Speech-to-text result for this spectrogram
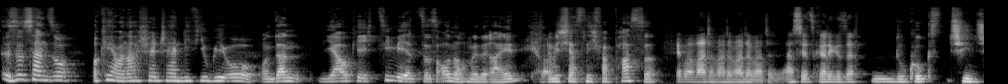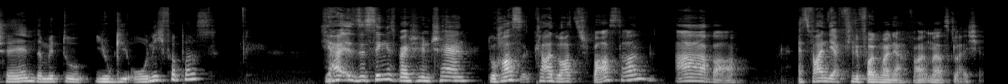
es ist dann so, okay, aber nach Shin Chan lief Yu-Gi-Oh! Und dann, ja, okay, ich zieh mir jetzt das auch noch mit rein, Ja. damit ich das nicht verpasse. Ja, aber warte, warte, warte, warte. Hast du jetzt gerade gesagt, du guckst Shin-Chan, damit du Yu-Gi-Oh! nicht verpasst? Ja, das Ding ist bei Shin Chan, du hast, klar, du hast Spaß dran, aber es waren ja, viele Folgen waren ja waren immer das Gleiche.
